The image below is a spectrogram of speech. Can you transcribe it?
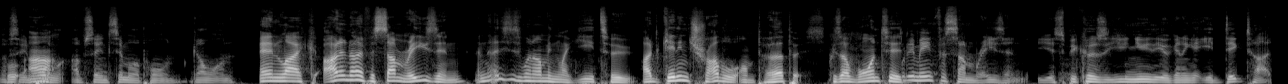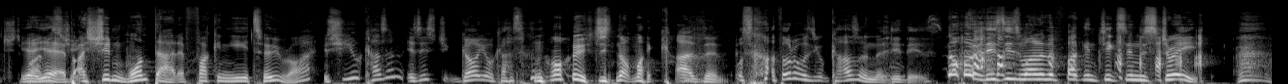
I've or seen arm. porn, I've seen similar porn. Go on. And like, I don't know, for some reason, and this is when I'm in like year two, I'd get in trouble on purpose because I wanted. What do you mean for some reason? It's because you knew that you were going to get your dick touched. yeah, by yeah, This but I shouldn't want that at fucking year two, right? Is she your cousin? Is this ch- girl your cousin? No, she's not my cousin. Well, so I thought it was your cousin that did this. No, this is one of the fucking chicks in the street. I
